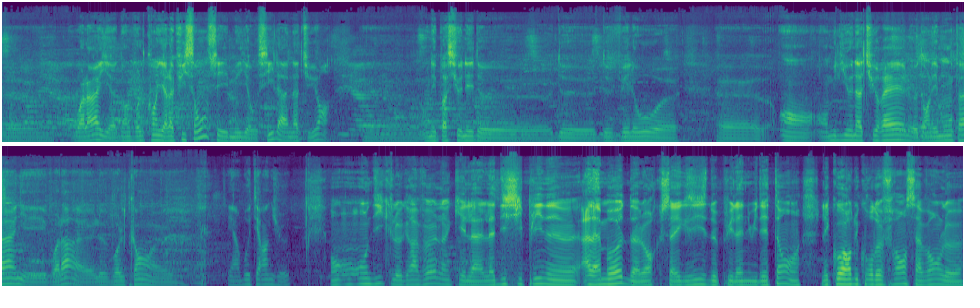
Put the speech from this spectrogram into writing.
Euh, voilà, y a, dans le volcan, il y a la puissance, mais il y a aussi la nature. Euh, on est passionné de, vélo en, milieu naturel, dans les montagnes, et voilà, le volcan est un beau terrain de jeu. On, dit que le gravel, hein, qui est la, discipline euh, à la mode, alors que ça existe depuis la nuit des temps, hein. les coureurs du Cours de France avant le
